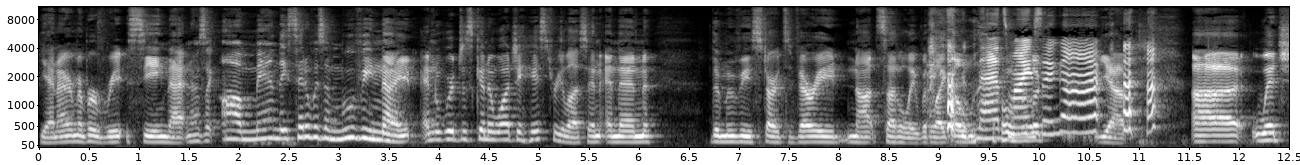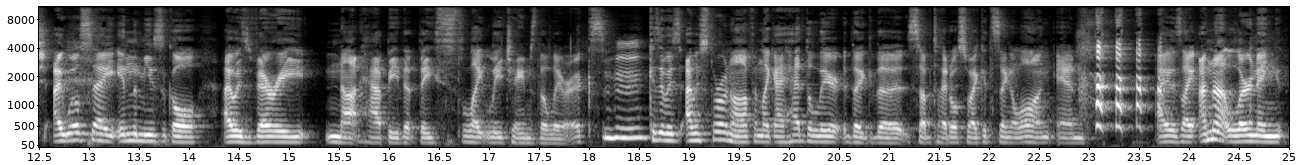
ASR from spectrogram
Yeah, and I remember re- seeing that, and I was like, "Oh man, they said it was a movie night, and we're just gonna watch a history lesson." And then the movie starts very not subtly with like a That's my cigar. Yeah, uh, which I will say in the musical, I was very not happy that they slightly changed the lyrics because Mm-hmm. it was I was thrown off, and like I had the lyr- like the subtitle so I could sing along, and I was like, I'm not learning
